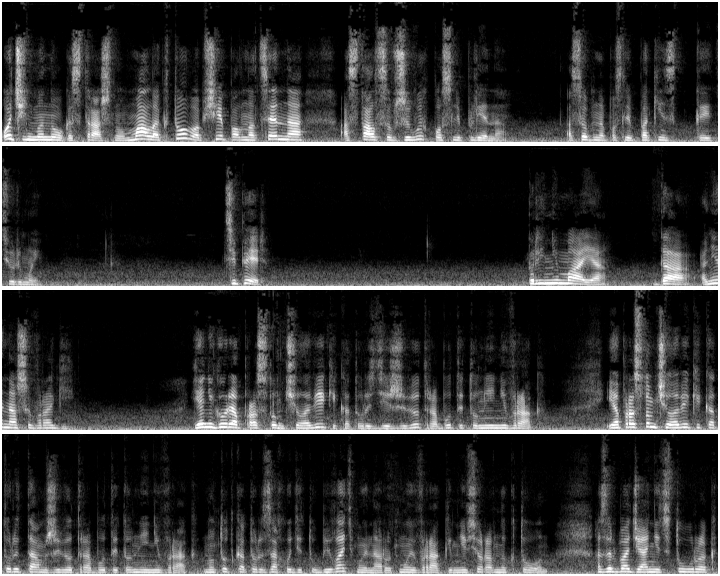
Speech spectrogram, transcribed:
Очень много страшного. Мало кто вообще полноценно остался в живых после плена. Особенно после бакинской тюрьмы. Теперь, принимая, да, они наши враги. Я не говорю о простом человеке, который здесь живет, работает, он мне не враг. И о простом человеке, который там живет, работает, он мне не враг. Но тот, который заходит убивать мой народ, мой враг, и мне все равно, кто он. Азербайджанец, турок,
